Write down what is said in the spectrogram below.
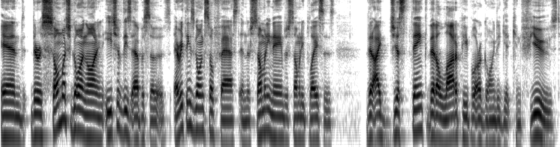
And there is so much going on in each of these episodes. Everything's going so fast, and there's so many names, there's so many places that I just think that a lot of people are going to get confused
